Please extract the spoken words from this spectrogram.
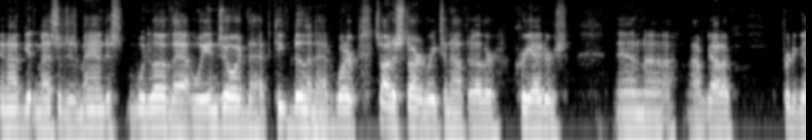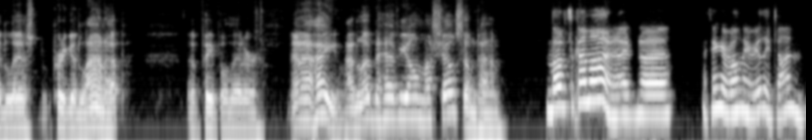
And I'd get messages, man, just we love that. We enjoyed that. Keep doing that, whatever. So I just started reaching out to other creators, and uh, I've got a pretty good list, pretty good lineup of people that are. And uh, hey, I'd love to have you on my show sometime. Love to come on. I uh, I think I've only really done.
